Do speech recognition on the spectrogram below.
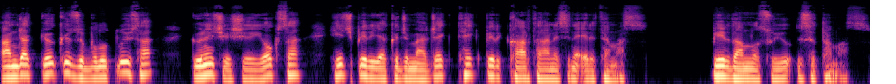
Ancak gökyüzü bulutluysa, güneş ışığı yoksa hiçbir yakıcı mercek tek bir kar tanesini eritemez. Bir damla suyu ısıtamaz.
